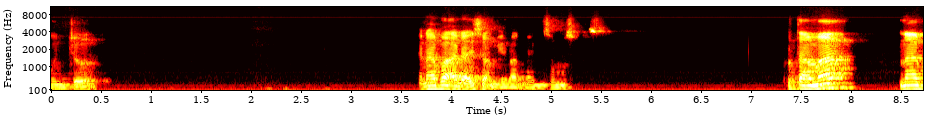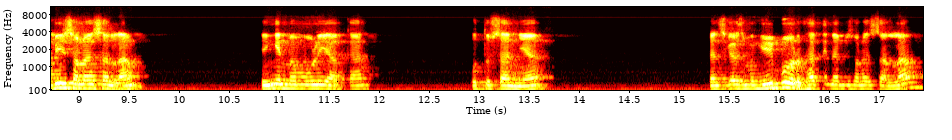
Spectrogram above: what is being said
muncul. Kenapa ada Isra Mi'raj Nabi SAW? Pertama, Nabi SAW ingin memuliakan utusannya dan sekaligus menghibur hati Nabi SAW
